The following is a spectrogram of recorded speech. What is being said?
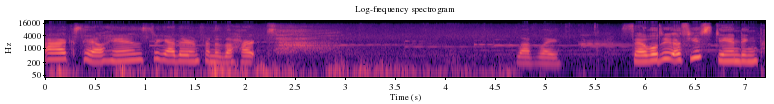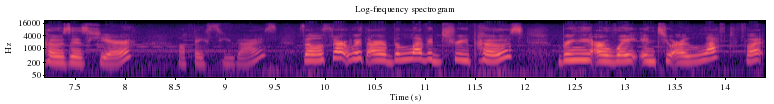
Exhale, hands together in front of the heart. Lovely. So we'll do a few standing poses here. I'll face you guys. So we'll start with our beloved tree pose, bringing our weight into our left foot.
